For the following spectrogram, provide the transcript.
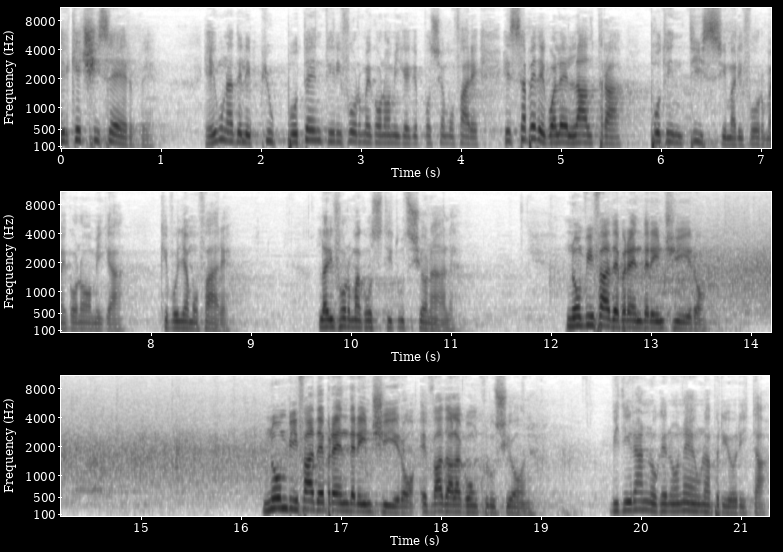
perché ci serve. È una delle più potenti riforme economiche che possiamo fare. E sapete qual è l'altra potentissima riforma economica che vogliamo fare? La riforma costituzionale. Non vi fate prendere in giro. Non vi fate prendere in giro e vado alla conclusione. Vi diranno che non è una priorità,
